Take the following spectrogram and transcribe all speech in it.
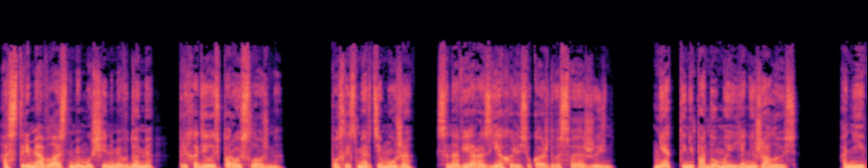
а с тремя властными мужчинами в доме приходилось порой сложно. После смерти мужа сыновья разъехались, у каждого своя жизнь. Нет, ты не подумай, я не жалуюсь. Они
